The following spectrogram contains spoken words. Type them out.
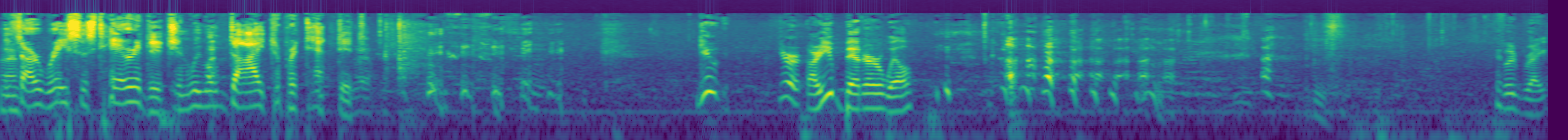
It's our racist heritage, and we will die to protect it. You, you're, are you bitter, Will? Good right.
